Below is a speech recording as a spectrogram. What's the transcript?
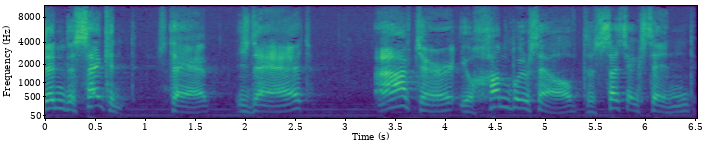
Then the second step is that after you humble yourself to such extent,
